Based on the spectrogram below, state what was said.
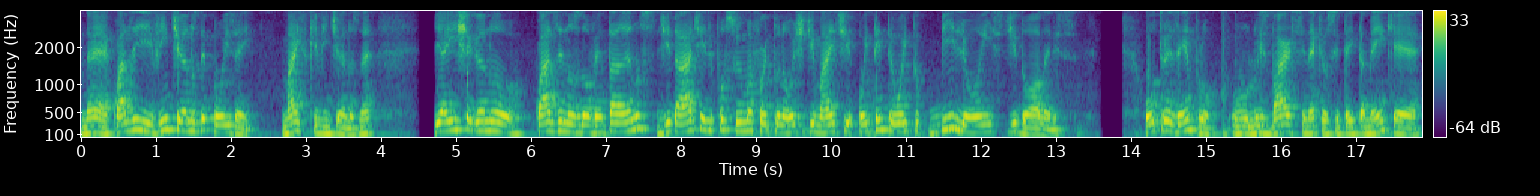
né, quase 20 anos depois aí, mais que 20 anos, né? E aí, chegando quase nos 90 anos de idade, ele possui uma fortuna hoje de mais de 88 bilhões de dólares. Outro exemplo, o Luiz Barsi, né, que eu citei também, que é,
